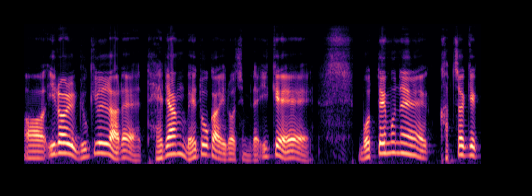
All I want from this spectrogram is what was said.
어, 1월 6일 날에 대량 매도가 이루어집니다. 이게 뭐 때문에 갑자기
